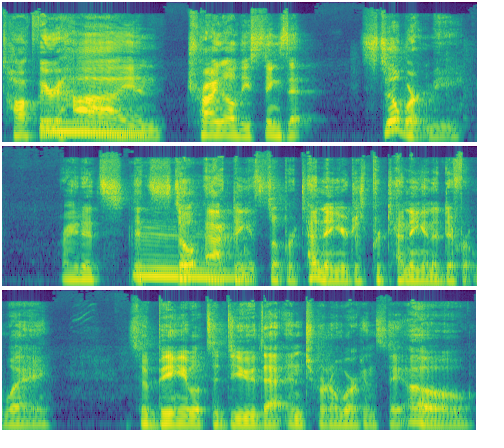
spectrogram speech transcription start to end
talk very mm. high and trying all these things that still weren't me right? It's it's mm. still acting, it's still pretending. You're just pretending in a different way. So being able to do that internal work and say, oh,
